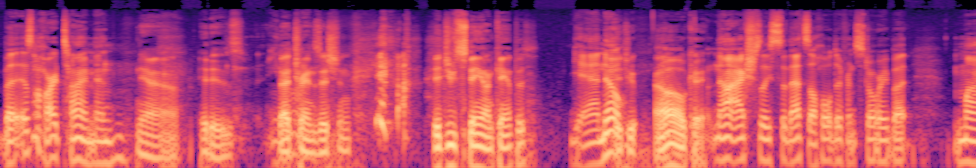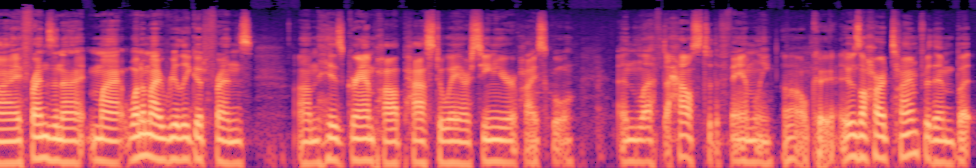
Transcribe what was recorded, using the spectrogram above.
but it's a hard time, man. Yeah, it is. You that know. transition. Did you stay on campus? Yeah, no. Did you? Oh, okay. No, actually, so that's a whole different story. But my friends and I, my one of my really good friends, um, his grandpa passed away our senior year of high school, and left a house to the family. Oh, okay. It was a hard time for them, but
